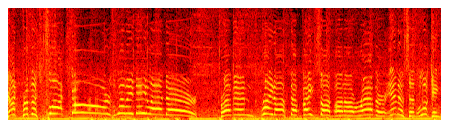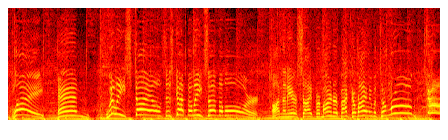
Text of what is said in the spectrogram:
Shot from the slot. Scores! Willie Nylander! From in right off the faceoff on a rather innocent looking play. And Willie Stiles has got the Leafs on the board. On the near side for Marner. Back to Rielly with some room. Scores!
